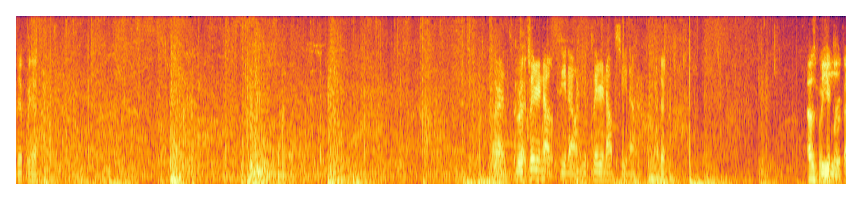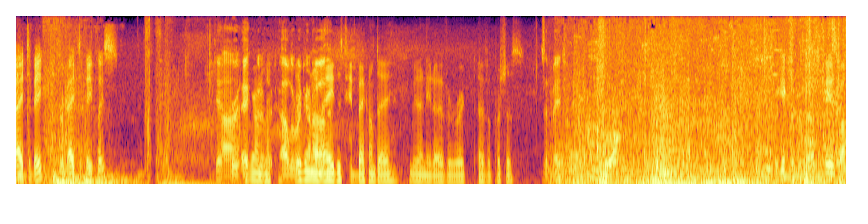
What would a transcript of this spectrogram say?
Yep, we're here. Alright, we're clearing out C now. We're clearing out C now. Yep. How's we B get group A to B. Group A to B, please. Yeah, group 8. Everyone, back, uh, everyone on A just head back on A. We don't need to over over push this. There's a mid. We get group 4 to B as well.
